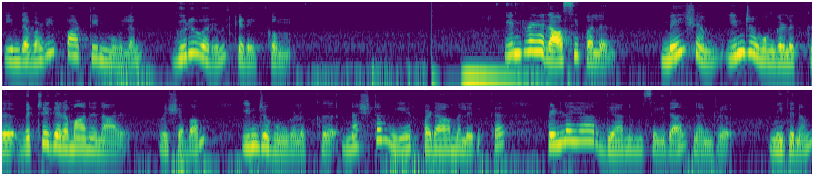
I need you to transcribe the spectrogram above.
இந்த வழிபாட்டின் மூலம் குருவருள் கிடைக்கும். இன்றைய ராசி பலன். மேஷம் இன்று உங்களுக்கு வெற்றிகரமான நாள். ரிஷபம் இன்று உங்களுக்கு நஷ்டம் ஏற்படாமல் இருக்க பிள்ளையார் தியானம் செய்தால் நன்று. மிதுனம்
